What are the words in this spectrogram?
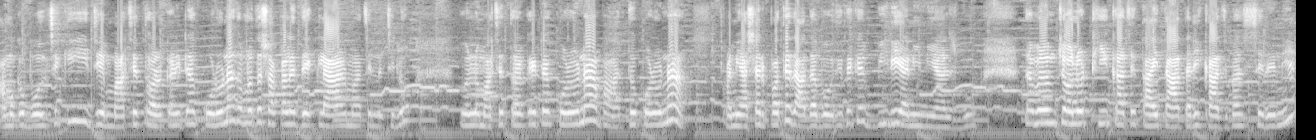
আমাকে বলছে কি যে, মাছের তরকারিটা করো না, তোমরা তো সকালে দেখলে, আর মাছ এনেছিল। বলল, মাছের তরকারিটা করো না, ভাতও করো না। আমি আসার পথে দাদা বৌদি থেকে বিরিয়ানি নিয়ে আসব। তা বললাম চলো ঠিক আছে। তাই তাড়াতাড়ি কাজ বাজ সেরে নিয়ে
